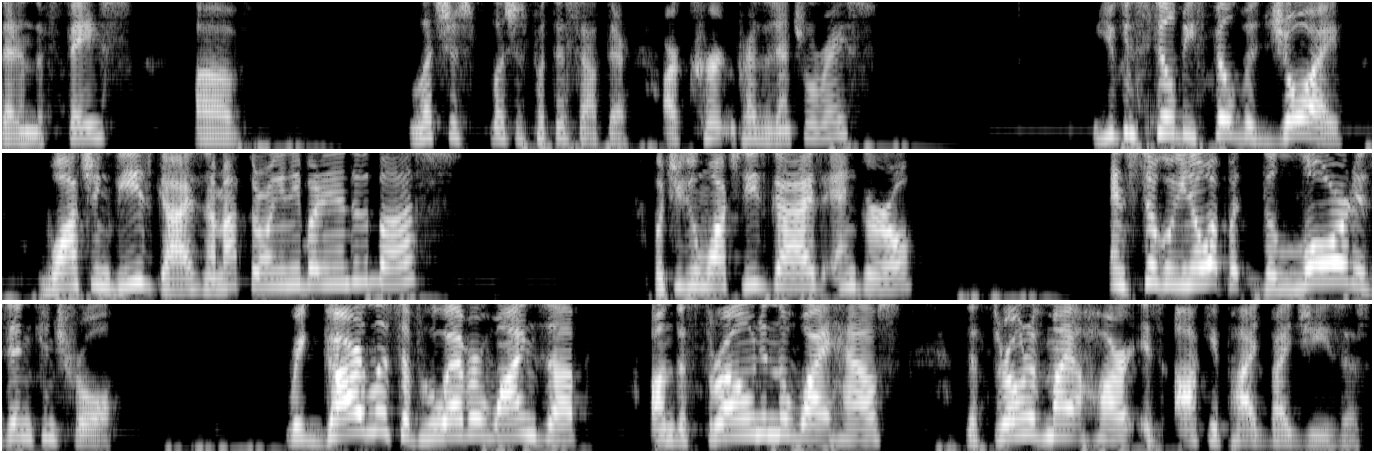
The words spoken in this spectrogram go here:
that in the face of let's just let's just put this out there, our current presidential race, you can still be filled with joy watching these guys, and I'm not throwing anybody into the bus, but you can watch these guys and girl and still go, you know what? But the Lord is in control. Regardless of whoever winds up on the throne in the White House, the throne of my heart is occupied by Jesus,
